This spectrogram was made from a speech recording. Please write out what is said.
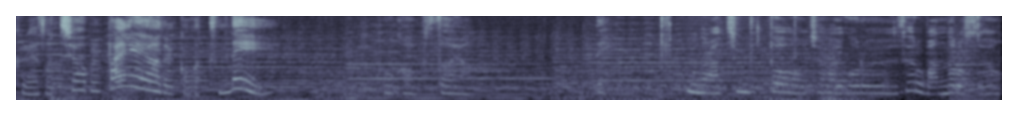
그래서 취업을 빨리 해야 될 것 같은데 뭐가 없어요. 오늘 아침부터 제가 이거를 새로 만들었어요.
